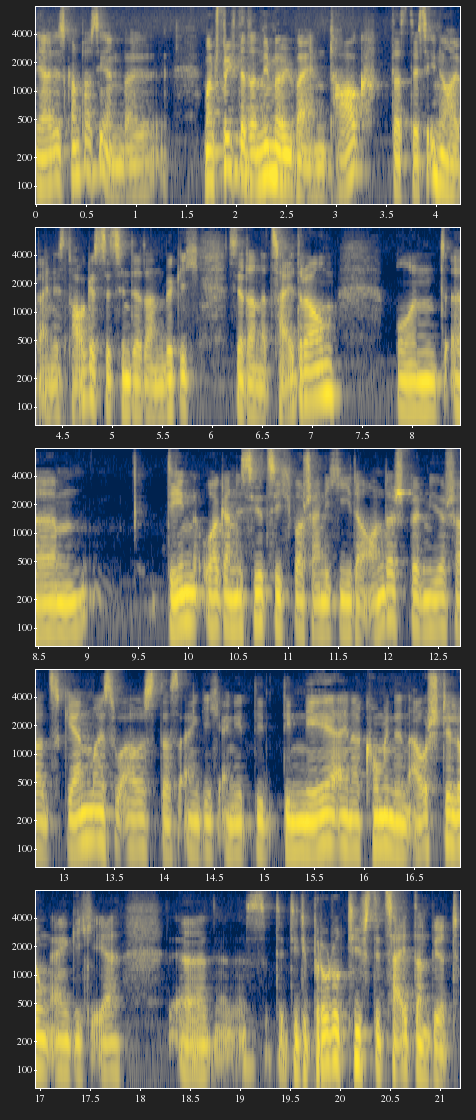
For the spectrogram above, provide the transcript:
Ja, das kann passieren, weil man spricht ja dann nicht mehr über einen Tag, dass das innerhalb eines Tages, das sind ja dann wirklich, ist ja dann ein Zeitraum und ähm, den organisiert sich wahrscheinlich jeder anders. Bei mir schaut es gern mal so aus, dass eigentlich eine, die, die Nähe einer kommenden Ausstellung eigentlich eher äh, die, die produktivste Zeit dann wird.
